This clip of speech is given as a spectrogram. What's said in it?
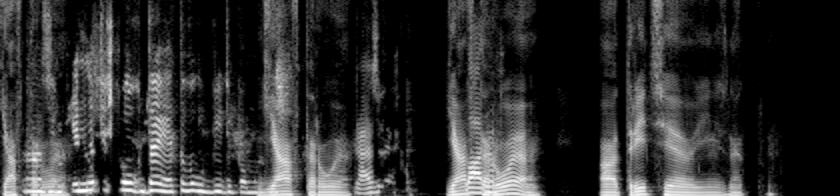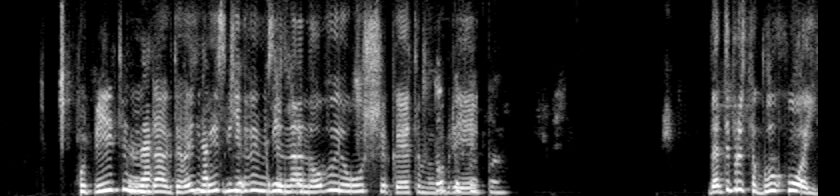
Я Разве второе. Маринет еще до этого убили, по-моему? Я второе. Разве? Я Ладно. второе, а третье, я не знаю. Купите, ну Тогда- так, давайте тогда мы три- скидываемся на новые уши к этому, Что Габриэль. Да ты просто глухой.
